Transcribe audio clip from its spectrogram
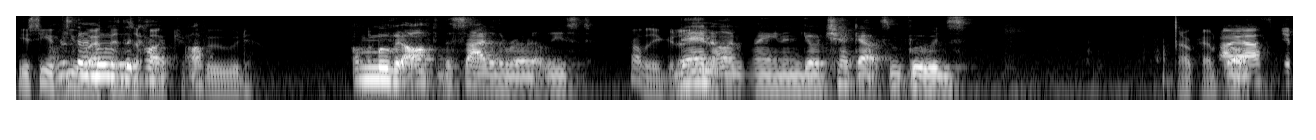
You see a I'm few weapons, a cart bunch of food. I'm gonna move it off to the side of the road at least. Probably a good then idea. unrain and go check out some foods. okay. I ask if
